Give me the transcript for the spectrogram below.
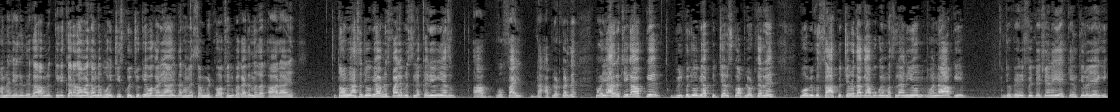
हमने जैसे देखा हमने क्लिक करा तो हमारे सामने वही चीज़ खुल चुकी है अगर यहाँ इधर हमें सबमिट का ऑप्शन भी बाकायदा नज़र आ रहा है। तो हम यहाँ से जो भी आपने फ़ाइल अपनी सिलेक्ट करी होगी, यहाँ से आप वो फ़ाइल अपलोड कर दें। मगर याद रखिएगा, आपके बिल्कुल जो भी आप पिक्चर उसको अपलोड कर रहे हैं, वो बिल्कुल साफ़ पिक्चर हो, ताकि आपको कोई मसला नहीं हो, वरना आपकी जो वेरिफिकेशन है, ये कैंसिल हो जाएगी।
